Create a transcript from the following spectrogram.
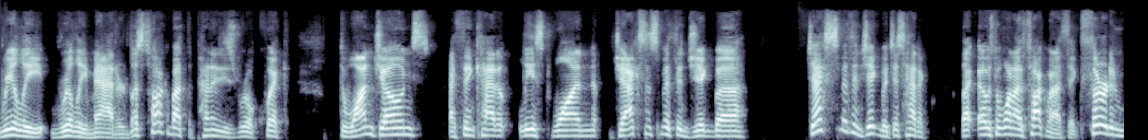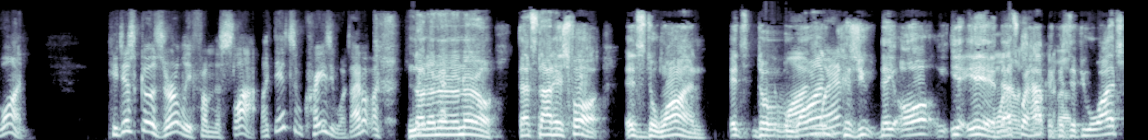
really, really mattered. Let's talk about the penalties real quick. Dawand Jones, I think, had at least one. Jaxon Smith-Njigba. Jaxon Smith-Njigba just had a like that was the one I was talking about. I think third and one. He just goes early from the slot. Like they had some crazy ones. I don't like. No, no, no, no, no, no. That's not his fault. It's Dawand. It's the one because you they all yeah yeah, yeah that's what happened because if you watch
